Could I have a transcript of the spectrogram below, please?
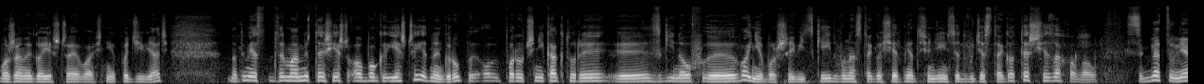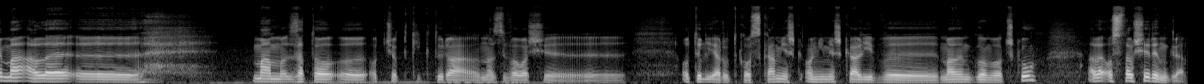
możemy go jeszcze właśnie podziwiać. Natomiast mamy też jeszcze obok jeszcze jeden grób porucznika, który y, zginął w y, wojnie bolszewickiej 12 sierpnia 1920. Też się zachował. Sygnetu nie ma, ale mam za to od ciotki, która nazywała się Otylia Rutkowska. Oni mieszkali w Małym Głęboczku, ale ostał się Ryngraf.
